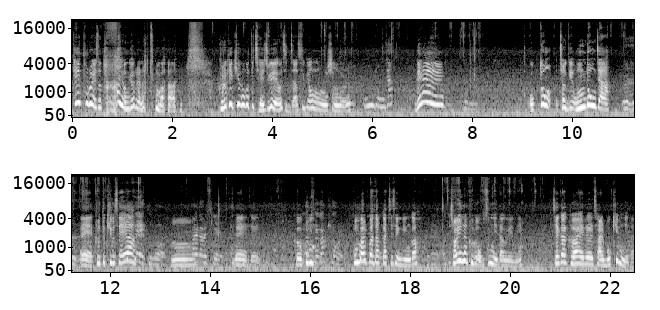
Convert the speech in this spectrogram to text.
테이프로 해서 다 연결해 놨더만. 그렇게 키우는 것도 제주예요, 진짜. 수경식물. 운동자? 네. 옥동, 저기, 웅동자. 응응. 예, 그것도 키우세요? 캐 그거 음, 빨갛게. 네, 네. 그 곰. 곰발바닥 같이 생긴 거? 네, 저희는 그거 없습니다, 고객님. 제가 그 아이를 잘 못 키웁니다.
